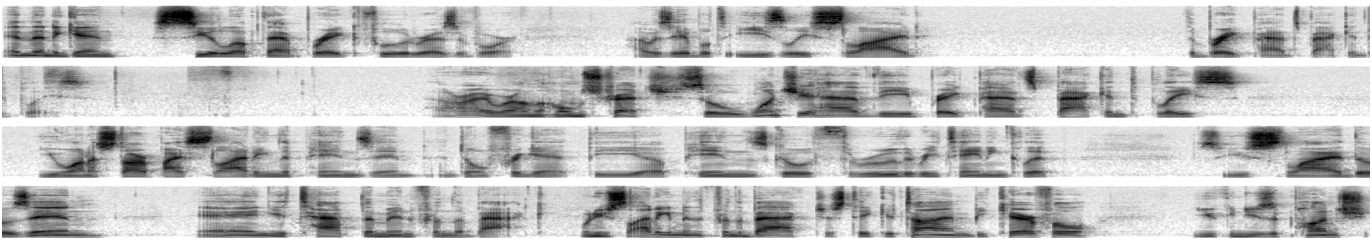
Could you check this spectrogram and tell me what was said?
and then again seal up that brake fluid reservoir. I was able to easily slide the brake pads back into place. Alright, we're on the home stretch. So once you have the brake pads back into place, you want to start by sliding the pins in. And don't forget, the uh, pins go through the retaining clip. So you slide those in and you tap them in from the back. When you're sliding them in from the back, just take your time, be careful. You can use a punch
